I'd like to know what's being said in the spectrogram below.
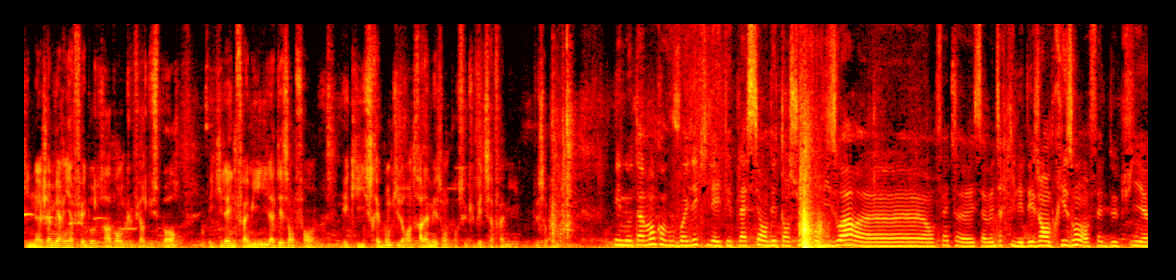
qu'il n'a jamais rien fait d'autre avant que faire du sport, et qu'il a une famille, il a des enfants, et qu'il serait bon qu'il rentre à la maison pour s'occuper de sa famille, tout simplement. Et notamment quand vous voyez qu'il a été placé en détention provisoire, euh, en fait, euh, ça veut dire qu'il est déjà en prison en fait depuis euh,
